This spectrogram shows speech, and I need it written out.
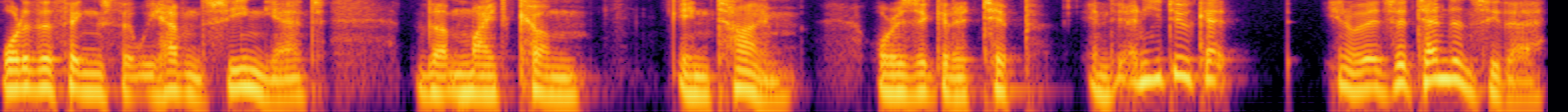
What are the things that we haven't seen yet that might come in time? Or is it going to tip? In, and you do get, you know, there's a tendency there.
